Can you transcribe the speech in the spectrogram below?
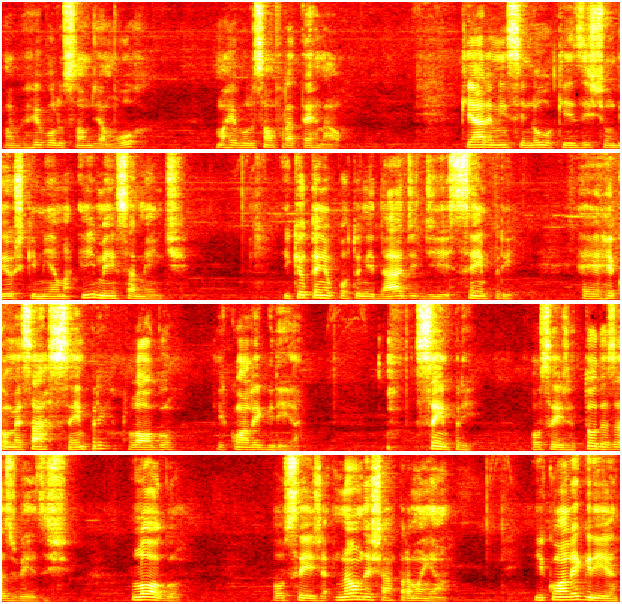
uma revolução de amor, uma revolução fraternal. Kiara me ensinou que existe um Deus que me ama imensamente e que eu tenho a oportunidade de sempre é, recomeçar sempre, logo e com alegria. Sempre, ou seja, todas as vezes. Logo, ou seja, não deixar para amanhã. E com alegria,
